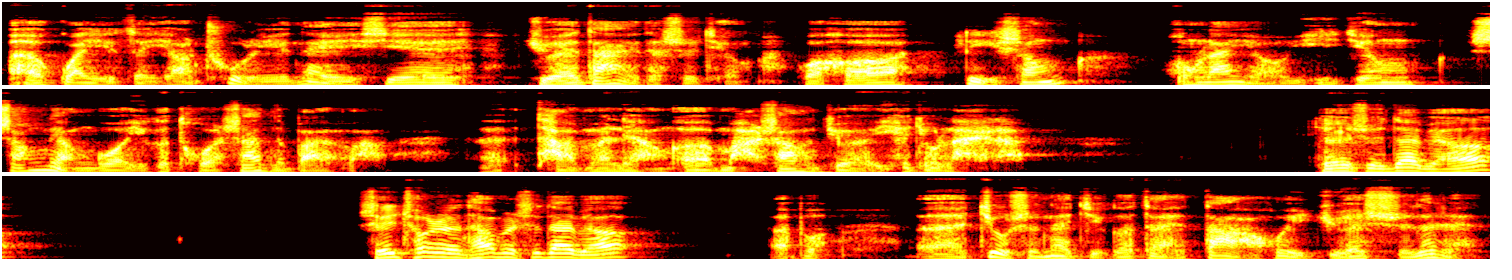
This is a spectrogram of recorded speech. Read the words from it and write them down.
呃，关于怎样处理那些绝代的事情，我和厉生、红蓝友已经商量过一个妥善的办法。呃，他们两个马上就也就来了。这是代表？谁承认他们是代表？啊，不，呃，就是那几个在大会绝食的人。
